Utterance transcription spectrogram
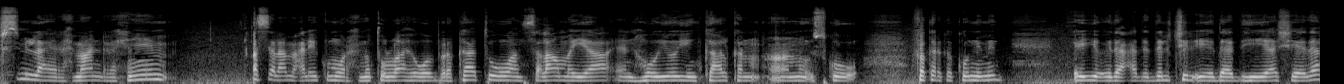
bismillaahi raxmaani raxiim assalaamu calaykum waraxmatullaahi wabarakaatu waan salaamayaa hooyooyinka halkan aanu isku fakarka ku nimid iyo idaacadda daljir iyo daadihiyaasheeda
